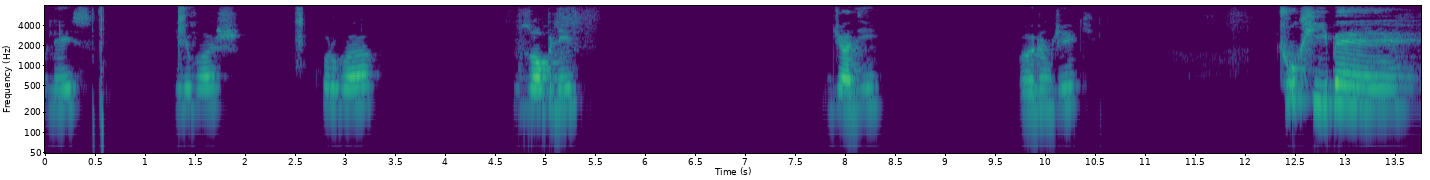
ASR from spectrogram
Blaze. İribaş. Kurbağa. Zoblin. Cadi. Örümcek. Çok iyi be.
